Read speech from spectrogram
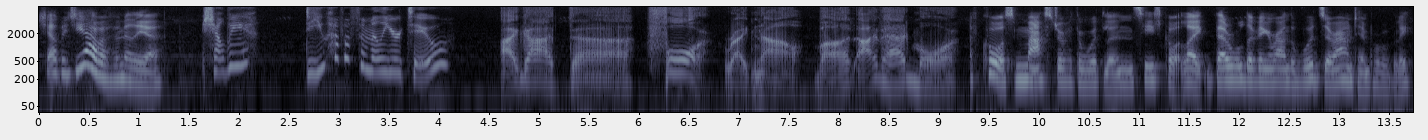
Shelby, do you have a familiar? Shelby, do you have a familiar too? I got, uh, four right now, but I've had more. Of course, Master of the Woodlands. He's got, like, they're all living around the woods around him, probably.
